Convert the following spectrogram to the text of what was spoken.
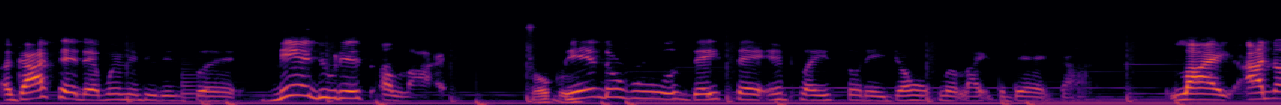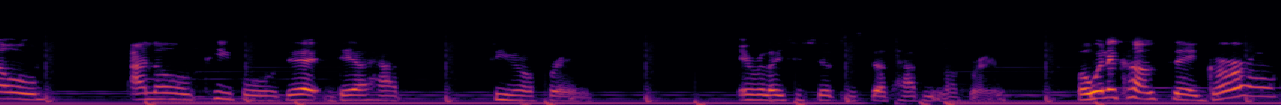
a guy said that women do this, but men do this a lot. Okay. Bend the rules they set in place so they don't look like the bad guy. Like I know, I know people that they'll have female friends in relationships and stuff have female friends. But when it comes to a girl,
